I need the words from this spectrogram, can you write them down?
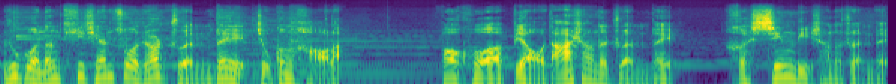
如果能提前做点准备就更好了，包括表达上的准备和心理上的准备。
